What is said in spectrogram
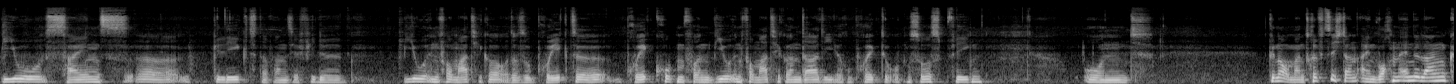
Bioscience äh, gelegt. Da waren sehr viele Bioinformatiker oder so Projekte, Projektgruppen von Bioinformatikern da, die ihre Projekte Open Source pflegen. Und genau, man trifft sich dann ein Wochenende lang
